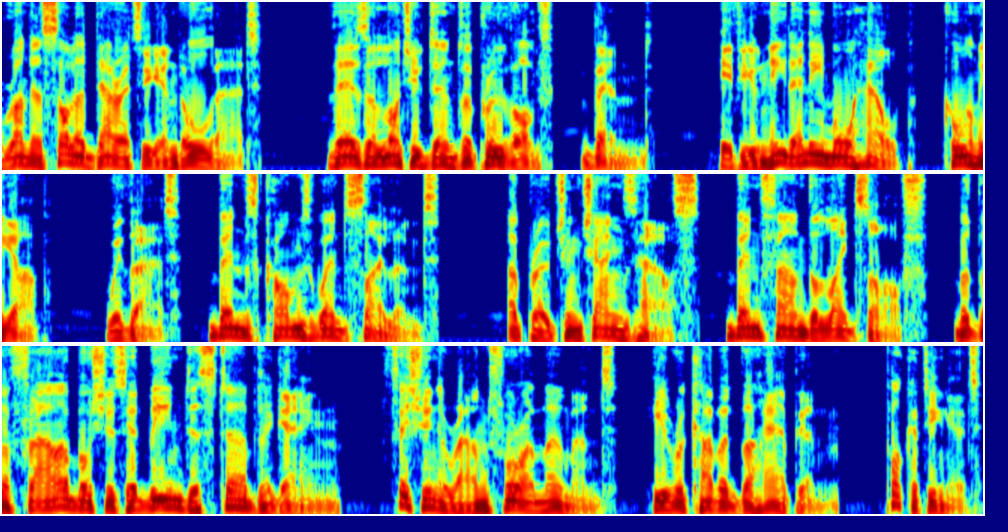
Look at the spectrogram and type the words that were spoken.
runner solidarity and all that. There's a lot you don't approve of, Bend. If you need any more help, call me up. With that, Ben's comms went silent. Approaching Chang's house, Ben found the lights off, but the flower bushes had been disturbed again. Fishing around for a moment, he recovered the hairpin. Pocketing it,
